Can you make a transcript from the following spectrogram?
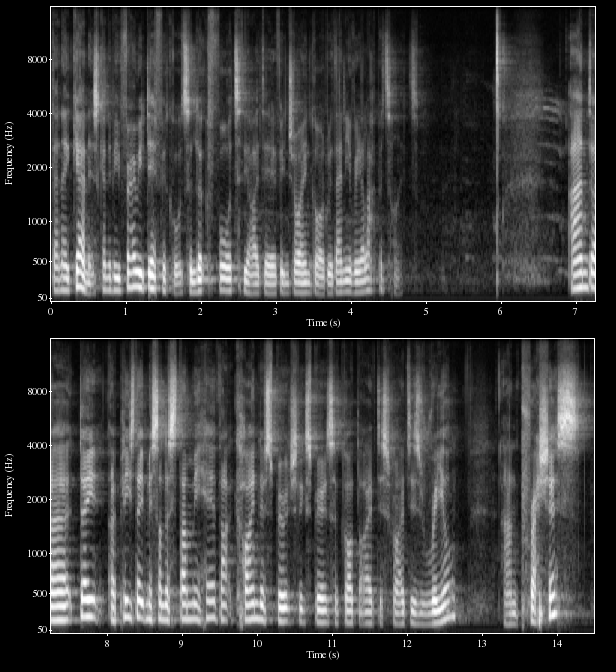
then again, it's going to be very difficult to look forward to the idea of enjoying God with any real appetite. And uh, don't, uh, please don't misunderstand me here. That kind of spiritual experience of God that I've described is real and precious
